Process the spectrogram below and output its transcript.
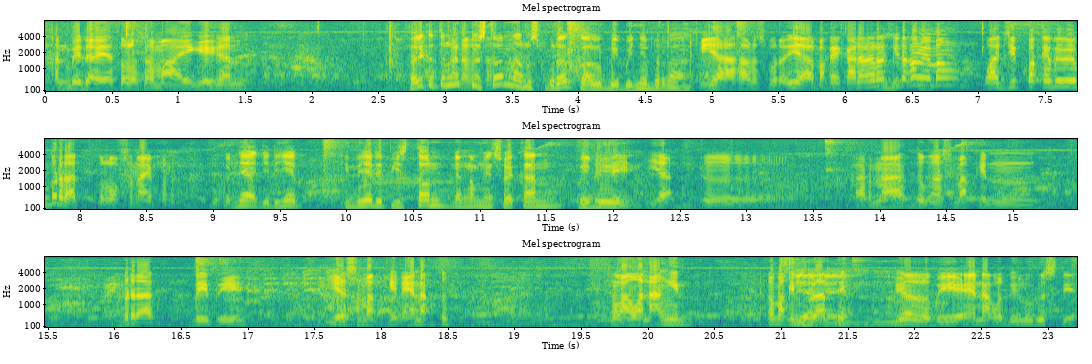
Kan beda ya kalau sama AEG kan. Tadi Kadang-kadang- piston harus berat kalau BB-nya berat. iya harus berat. Iya makanya kadang-kadang kita kan memang wajib pakai BB berat kalau sniper. Pokoknya jadinya intinya di piston dengan menyesuaikan BB. iya betul. Karena dengan semakin berat BB dia semakin enak tuh. Ngelawan angin kan makin Iya, berat iya, nih iya. dia lebih enak lebih lurus dia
